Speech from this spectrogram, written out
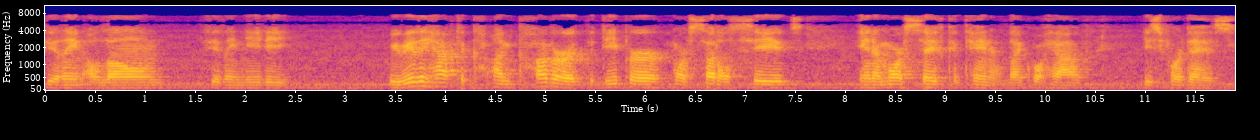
feeling alone, feeling needy. We really have to uncover the deeper, more subtle seeds in a more safe container like we'll have these four days.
